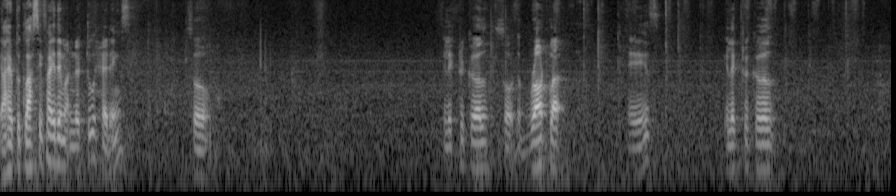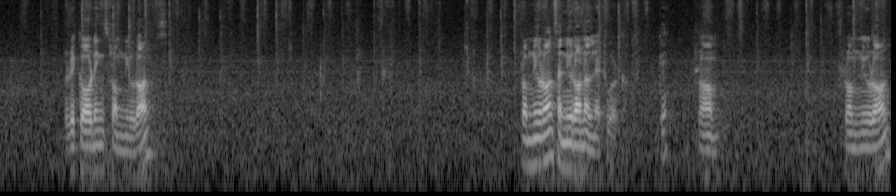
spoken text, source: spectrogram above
I have to classify them under two headings. So, electrical. So, the broad class is electrical recordings from neurons. from neurons and neuronal network okay from from neurons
